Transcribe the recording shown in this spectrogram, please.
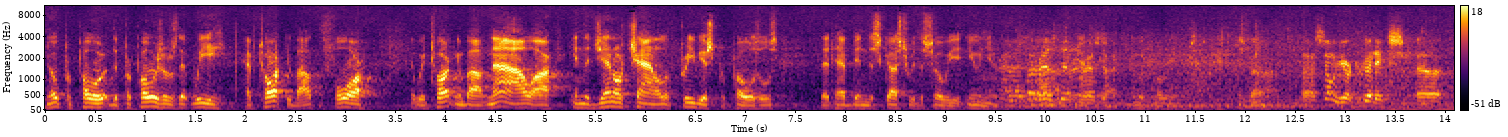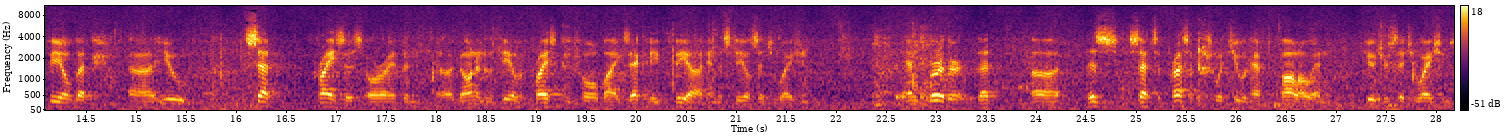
no propo- the proposals that we have talked about, the four that we're talking about now, are in the general channel of previous proposals that have been discussed with the Soviet Union. President, President. Uh, some of your critics uh, feel that uh, you set prices or have been uh, gone into the field of price control by executive fiat in the steel situation, and further that uh, this sets a precedence which you would have to follow in future situations.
